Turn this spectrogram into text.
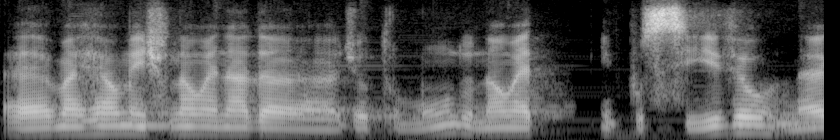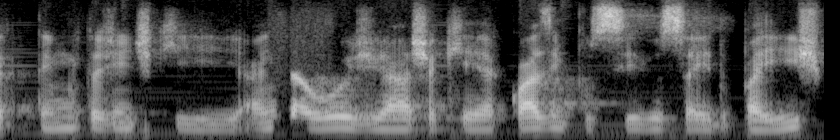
é, mas realmente não é nada de outro mundo, não é impossível, né? Tem muita gente que ainda hoje acha que é quase impossível sair do país.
